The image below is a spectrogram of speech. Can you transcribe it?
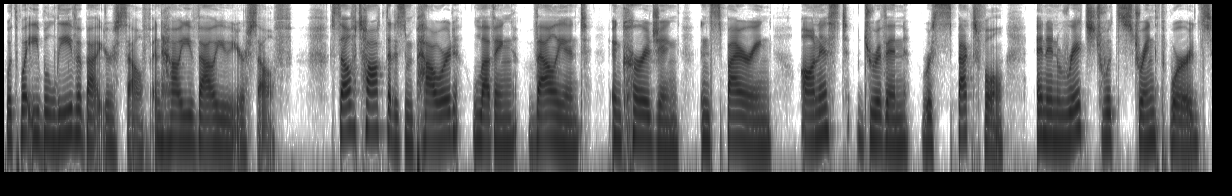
with what you believe about yourself and how you value yourself. Self talk that is empowered, loving, valiant, encouraging, inspiring, honest, driven, respectful, and enriched with strength words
